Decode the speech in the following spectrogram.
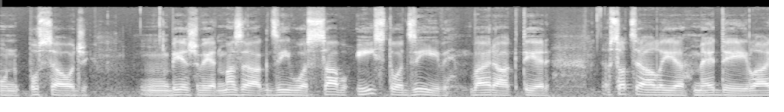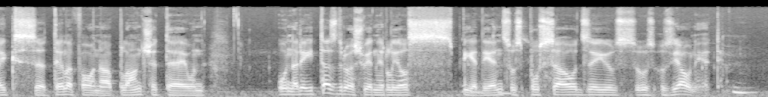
un pusauģi mm, bieži vien mazāk dzīvo savu īsto dzīvi, vairāk tie ir sociālie mediji, laiks telefonā, planšetē. Un, un arī tas droši vien ir liels spiediens uz pusaudzi, uz, uz, uz jaunieti. Mm.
